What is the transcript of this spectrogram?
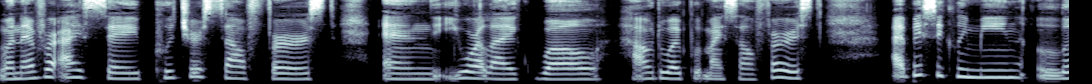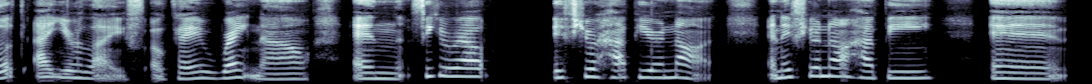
Whenever I say put yourself first, and you are like, well, how do I put myself first? I basically mean look at your life, okay, right now and figure out if you're happy or not. And if you're not happy, and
